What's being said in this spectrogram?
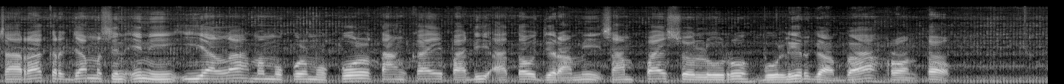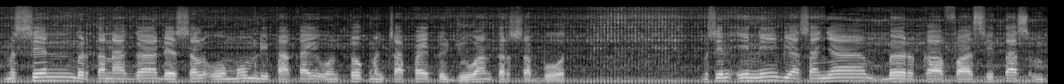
Cara kerja mesin ini ialah memukul-mukul tangkai padi atau jerami sampai seluruh bulir gabah rontok. Mesin bertenaga diesel umum dipakai untuk mencapai tujuan tersebut. Mesin ini biasanya berkapasitas 40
